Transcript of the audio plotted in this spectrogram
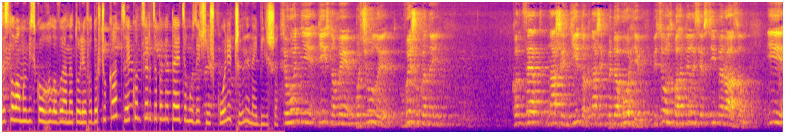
За словами міського голови Анатолія Федорчука, цей концерт запам'ятається музичній школі чи не найбільше. Сьогодні дійсно ми почули вишуканий концерт наших діток, наших педагогів. Від цього збагатилися всі ми разом. І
